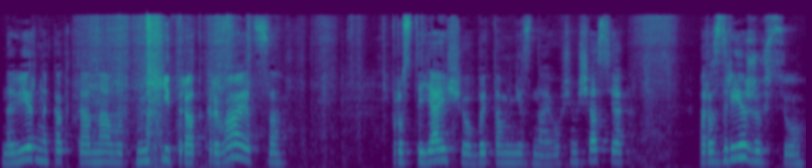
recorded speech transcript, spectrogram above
наверное, как-то она вот не хитро открывается. Просто я еще об этом не знаю. В общем, сейчас я разрежу все.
